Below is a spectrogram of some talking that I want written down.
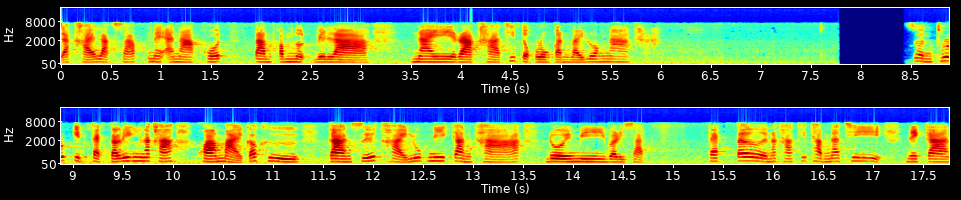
จะขายหลักทรัพย์ในอนาคตตามกำหนดเวลาในราคาที่ตกลงกันไว้ล่วงหน้าค่ะ ส่วนธุรกิจ Factoring นะคะ ความหมายก็คือการซื้อขายลูกหนี้การค้า โดยมีบริษัทแฟกเตอร์นะคะที่ทำหน้าที่ในการ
